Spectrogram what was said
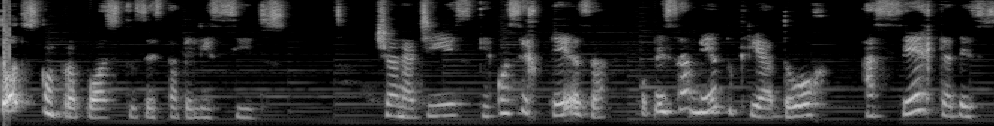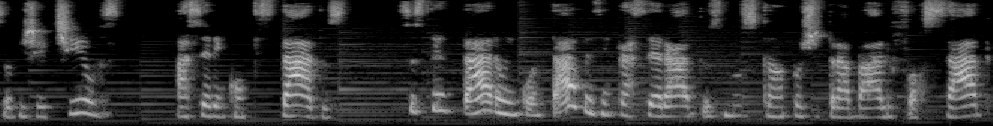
todos com propósitos estabelecidos. Jona diz que, com certeza, o pensamento criador acerca desses objetivos a serem conquistados sustentaram incontáveis encarcerados nos campos de trabalho forçado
